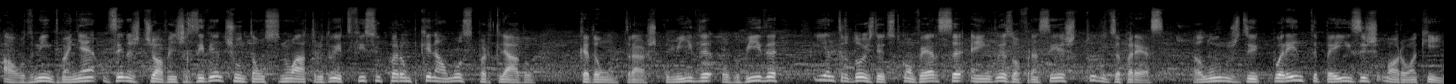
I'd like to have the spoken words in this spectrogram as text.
Ao domingo de manhã, dezenas de jovens residentes juntam-se no átrio do edifício para um pequeno almoço partilhado. Cada um traz comida ou bebida e entre dois dedos de conversa, em inglês ou francês, tudo desaparece. Alunos de 40 países moram aqui.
